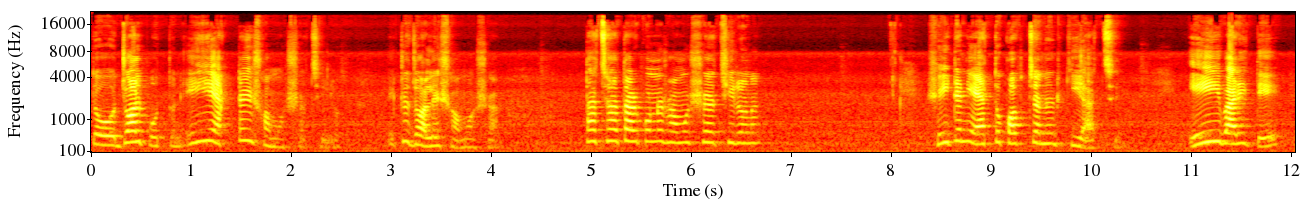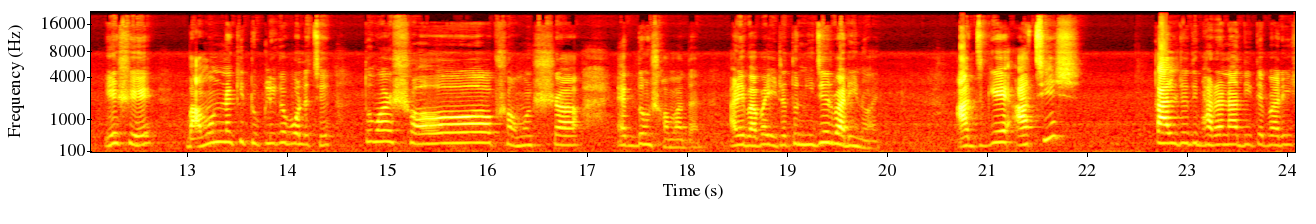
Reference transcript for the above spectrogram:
তো জল পড়তো না। এই একটাই সমস্যা ছিল। একটু জলের সমস্যা। তাছাড়া তার কোনো সমস্যা ছিল না। সেইটা নিয়ে এত কপচানোর কি আছে? এই বাড়িতে এসে বামন নাকি টুকলিকে বলেছে, তোমার সব সমস্যা একদম সমাধান। আরে বাবা, এটা তো নিজের বাড়ি নয়। আজকে আছিস? কাল যদি ভাড়া না দিতে পারিস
